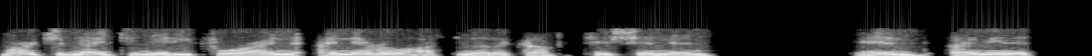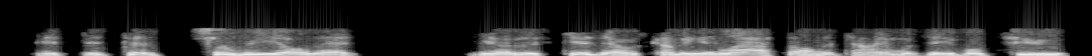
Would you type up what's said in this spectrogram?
March of 1984, I, I never lost another competition. And, and I mean, it's, it, it's, it's surreal that, you know, this kid that was coming in last all the time was able to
